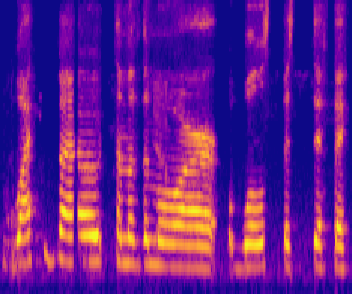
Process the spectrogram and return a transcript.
What about some of the more wool specific?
